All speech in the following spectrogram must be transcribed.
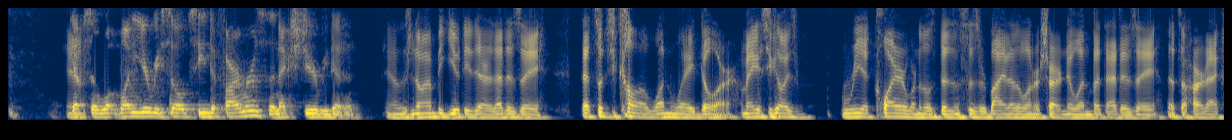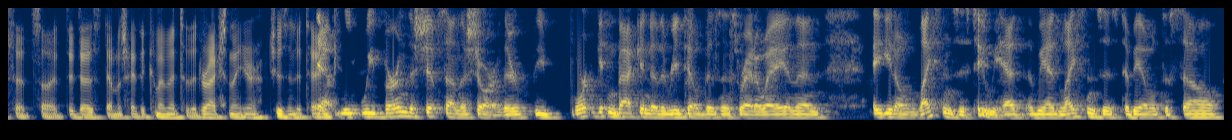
Yeah. Yep. So one year we sold seed to farmers. The next year we didn't. Yeah, there's no ambiguity there. That is a that's what you call a one way door. I mean, I guess you can always reacquire one of those businesses or buy another one or start a new one but that is a that's a hard exit. So it, it does demonstrate the commitment to the direction that you're choosing to take. yeah we, we burned the ships on the shore. There we weren't getting back into the retail business right away. And then you know licenses too. We had we had licenses to be able to sell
